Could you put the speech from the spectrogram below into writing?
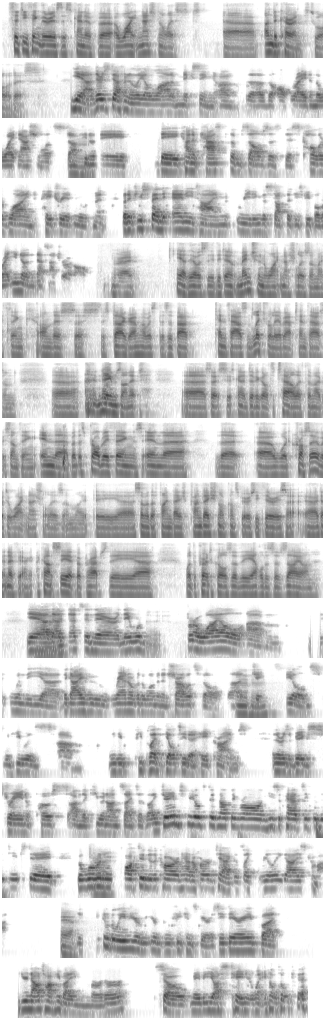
So do you think there is this kind of uh, a white nationalist uh, undercurrent to all of this? Yeah, there's definitely a lot of mixing of the the alt right and the white nationalist stuff. Mm. You know, they they kind of cast themselves as this colorblind patriot movement. But if you spend any time reading the stuff that these people write, you know that that's not true at all. Right. Yeah, they obviously they don't mention white nationalism. I think on this this, this diagram, was, there's about ten thousand, literally about ten thousand uh, names on it. Uh, so it's, it's kind of difficult to tell if there might be something in there, but there's probably things in there that uh, would cross over to white nationalism, like the uh, some of the foundation, foundational conspiracy theories. I, I don't know if I, I, can't see it, but perhaps the uh, what the protocols of the Elders of Zion. Yeah, uh, that, it, that's in there, and they were for a while. Um, when the uh, the guy who ran over the woman in Charlottesville, mm-hmm. James Fields, when he was um, he, he pled guilty to hate crimes. And there was a big strain of posts on the QAnon sites of like, James Fields did nothing wrong. He's a patsy for the deep state. The woman right. walked into the car and had a heart attack. It's like, really, guys? Come on. Yeah. You, you can believe your, your goofy conspiracy theory, but you're now talking about a murder. So maybe you ought to stay in your lane a little bit.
